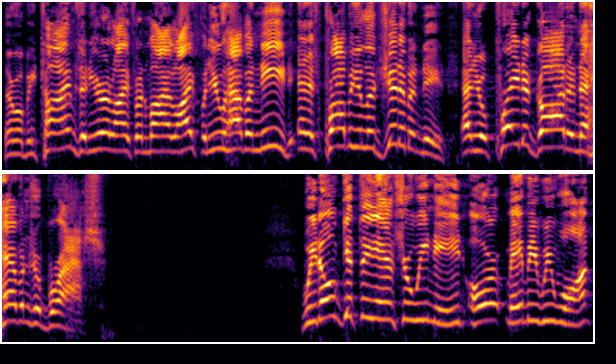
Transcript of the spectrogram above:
There will be times in your life and my life when you have a need, and it's probably a legitimate need, and you'll pray to God and the heavens are brass. We don't get the answer we need, or maybe we want,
